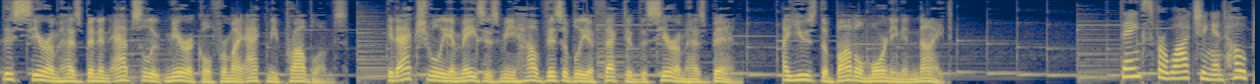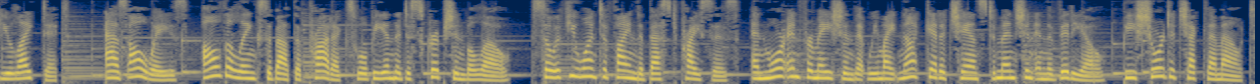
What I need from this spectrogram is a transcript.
This serum has been an absolute miracle for my acne problems. It actually amazes me how visibly effective the serum has been. I used the bottle morning and night. Thanks for watching and hope you liked it. As always, all the links about the products will be in the description below, so if you want to find the best prices, and more information that we might not get a chance to mention in the video, be sure to check them out.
